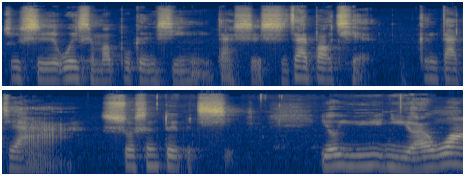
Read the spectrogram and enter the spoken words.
就是为什么不更新？但是实在抱歉，跟大家说声对不起。由于女儿忘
